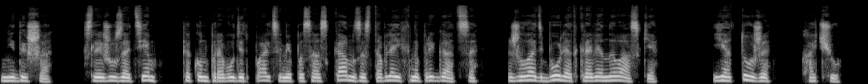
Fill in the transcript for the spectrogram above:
Не дыша, слежу за тем, как он проводит пальцами по соскам, заставляя их напрягаться, желать боли откровенной ласки. Я тоже хочу,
